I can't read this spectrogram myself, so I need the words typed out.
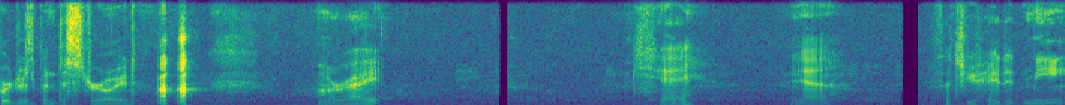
Order's been destroyed. Alright. you hated me.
